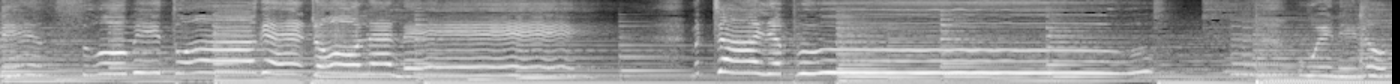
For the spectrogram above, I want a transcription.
နေဆိုပြီးသွားခဲ့တော့လဲလေမတားရဘူးဝေးနေလို့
